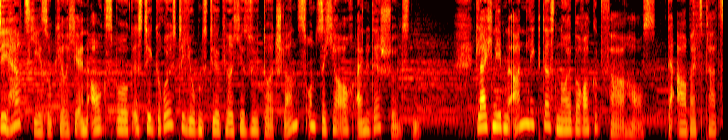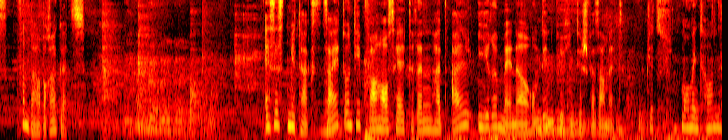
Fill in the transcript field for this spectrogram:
Die Herz-Jesu-Kirche in Augsburg ist die größte Jugendstilkirche Süddeutschlands und sicher auch eine der schönsten. Gleich nebenan liegt das neubarocke Pfarrhaus, der Arbeitsplatz von Barbara Götz. Es ist Mittagszeit und die Pfarrhaushälterin hat all ihre Männer um den Küchentisch versammelt. Jetzt momentan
